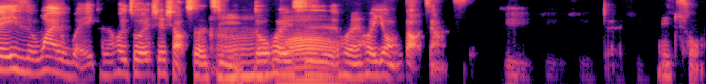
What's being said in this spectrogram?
杯子外围可能会做一些小设计，嗯都会是会会用到这样子。嗯嗯嗯，没错，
